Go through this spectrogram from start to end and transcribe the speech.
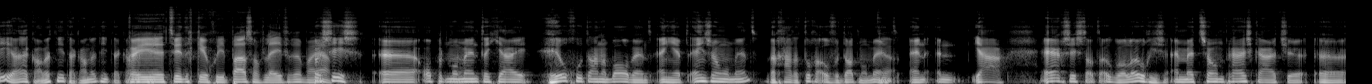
zie je, hij kan het niet, hij kan het niet, hij kan, kan je twintig keer een goede paas afleveren. Maar ja. Precies. Eh, op het moment dat jij heel goed aan de bal bent... en je hebt één zo'n moment... dan gaat het toch over dat moment. Ja. En, en ja, ergens is dat ook wel logisch. En met zo'n prijskaartje... eh,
